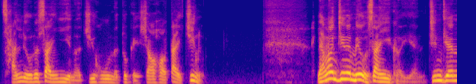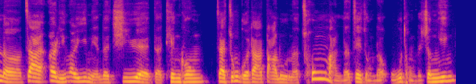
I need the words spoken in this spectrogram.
残留的善意呢，几乎呢都给消耗殆尽了。两岸今天没有善意可言。今天呢，在二零二一年的七月的天空，在中国大大陆呢，充满了这种的武统的声音。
